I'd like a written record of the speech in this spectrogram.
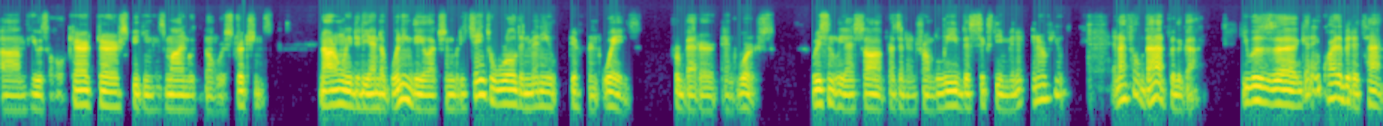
um, he was a whole character, speaking his mind with no restrictions. Not only did he end up winning the election, but he changed the world in many different ways, for better and worse. Recently, I saw President Trump leave the 60 minute interview, and I felt bad for the guy. He was uh, getting quite a bit attacked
